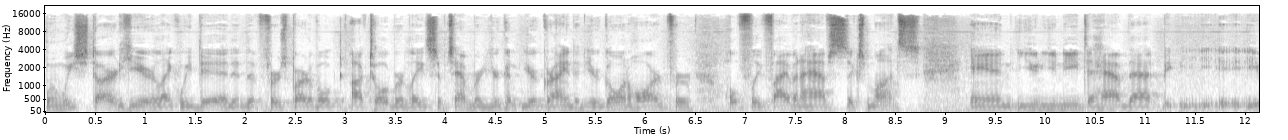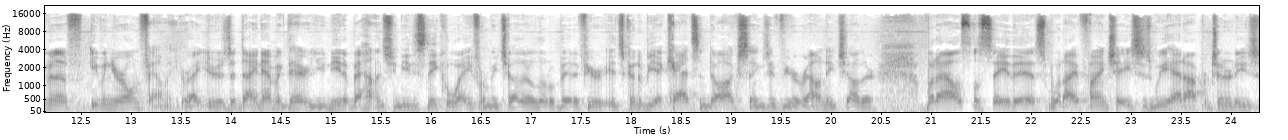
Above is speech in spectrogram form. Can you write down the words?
when we start here like we did in the first part of October, late September, you're going you're grinding. You're going hard for hopefully five and a half, six months, and you you need to have that. Even if even your own family, right? There's a dynamic there. You need a balance. You need to sneak away from each other a little bit. If you're, it's going to be a cats and dogs things if you're around each other. But I also say this: what I find, Chase, is we had opportunities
